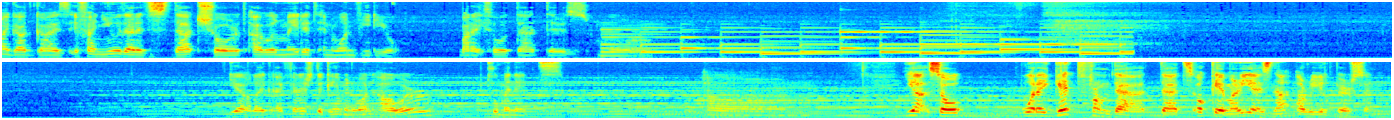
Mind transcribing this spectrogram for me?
My god guys, if I knew that it's that short, I will made it in one video. But I thought that there's more. Yeah, like I finished the game in one hour, two minutes. Um, yeah, so what I get from that, that's okay, Maria is not a real person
